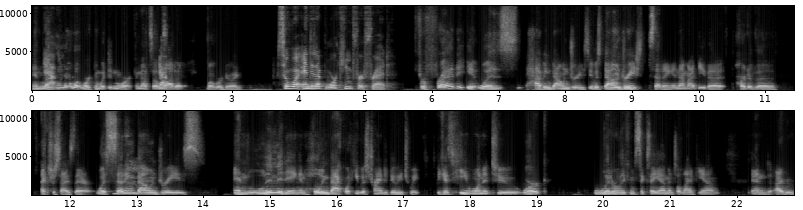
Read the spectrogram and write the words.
and let Yeah. me know what worked and what didn't work. And that's a Yeah. lot of what we're doing. So, what ended up working for Fred? For Fred, it was having boundaries. It was boundary setting, and that might be the part of the exercise there was setting Mhm. boundaries and limiting and holding back what he was trying to do each week because he wanted to work literally from 6 a.m. until 9 p.m. And I re-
